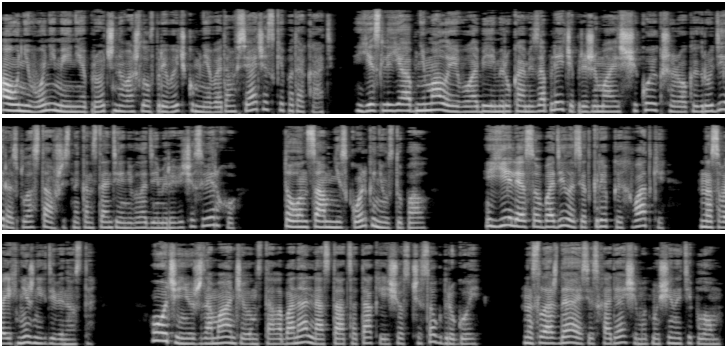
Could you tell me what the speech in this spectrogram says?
А у него не менее прочно вошло в привычку мне в этом всячески потакать. Если я обнимала его обеими руками за плечи, прижимаясь щекой к широкой груди, распластавшись на Константине Владимировиче сверху, то он сам нисколько не уступал. Еле освободилась от крепкой хватки на своих нижних девяносто. Очень уж заманчивым стало банально остаться так еще с часок-другой, наслаждаясь исходящим от мужчины теплом.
